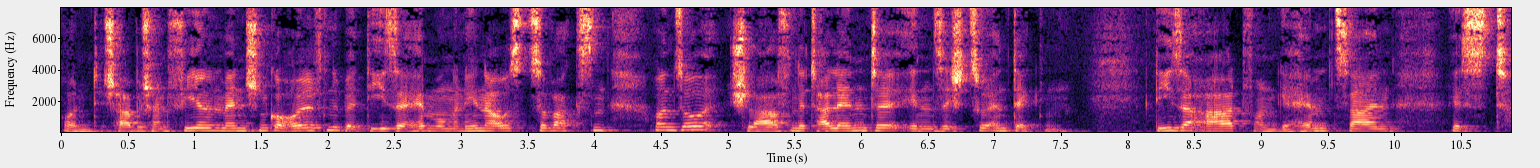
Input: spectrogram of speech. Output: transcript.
Und ich habe schon vielen Menschen geholfen, über diese Hemmungen hinauszuwachsen und so schlafende Talente in sich zu entdecken. Diese Art von Gehemmtsein ist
